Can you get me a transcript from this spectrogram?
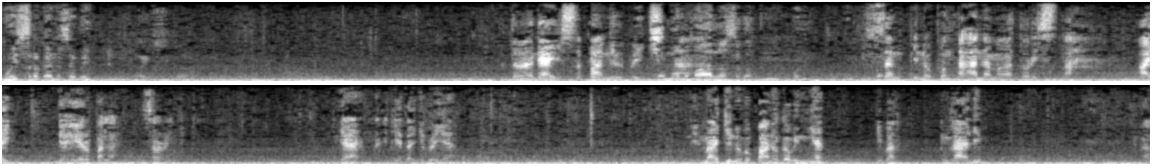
Moist ra ka na siya boy? Ito na guys, sa Panel Bridge So na mamamala sa katong kon. saan pinupuntahan ng mga turista. Ay, biyahero pala. Sorry. Yan, nakikita nyo ba yan? Imagine mo pa paano gawin yan? Diba? Ang lalim. Diba?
